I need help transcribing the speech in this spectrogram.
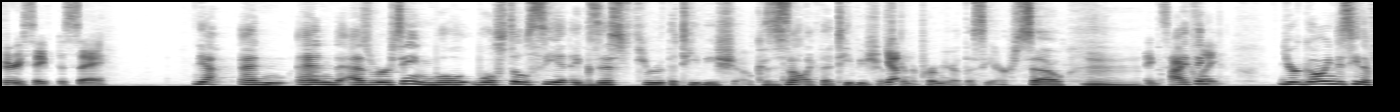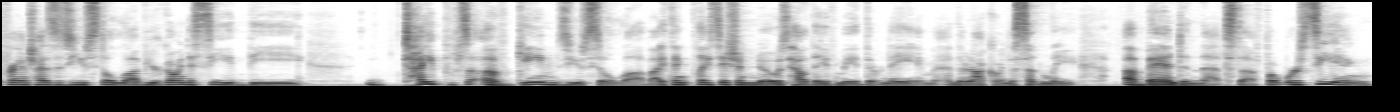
very safe to say. Yeah, and and as we're seeing, we'll we'll still see it exist through the TV show because it's not like that TV show is yep. going to premiere this year. So mm. exactly. I think you're going to see the franchises you still love. You're going to see the types of games you still love. I think PlayStation knows how they've made their name and they're not going to suddenly abandon that stuff. But we're seeing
